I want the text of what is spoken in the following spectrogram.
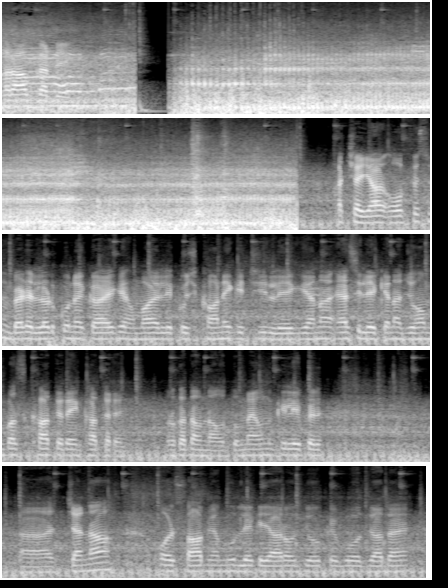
ख़राब कर देगी। अच्छा यार, ऑफ़िस में बैठे लड़कों ने कहा है कि हमारे लिए कुछ खाने की चीज़ ले गया ना, ऐसी लेके ना जो हम बस खाते रहें खाते रहें और ख़त्म ना हो। तो मैं उनके लिए फिर चना और साथ में अमूल लेके जा रहा हूँ, जो कि बहुत ज़्यादा है।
